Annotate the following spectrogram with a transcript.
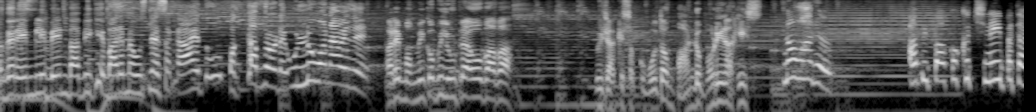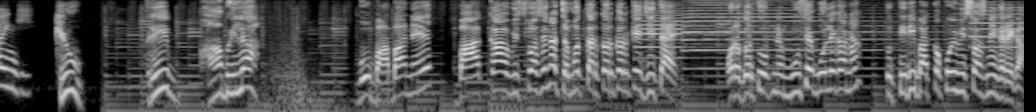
अगर इमली बेन भाभी के बारे में उसने ऐसा कहा है तो वो पक्का फ्रॉड है उल्लू बनावे से अरे मम्मी को भी लूट रहा है वो बाबा। तू जाके सबको बोलता हूँ भांडो फोड़ी नाखीस नो अभी बा को कुछ नहीं बताएँगी। क्यों? अरे हाँ भैला। वो बाबा ने बाघ का विश्वास है ना चमत्कार कर करके जीता है। और अगर तू अपने मुँह से बोलेगा ना तो तेरी बात का कोई विश्वास नहीं करेगा।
